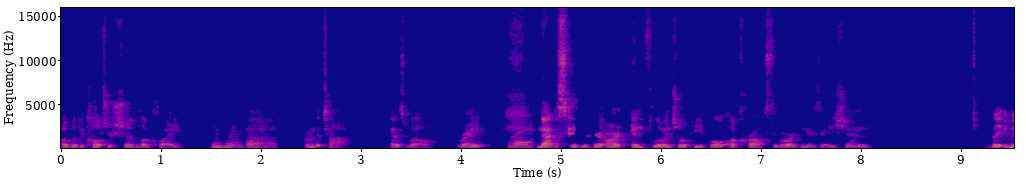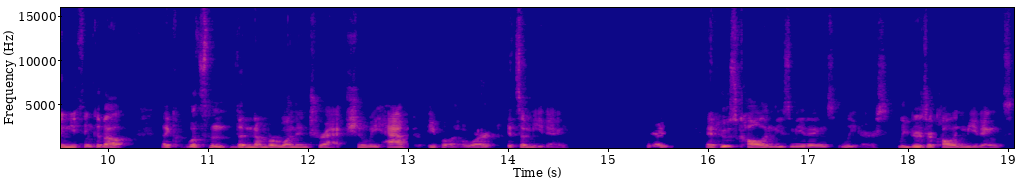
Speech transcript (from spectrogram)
of what the culture should look like mm-hmm. uh, from the top as well, right? Right. Not to say that there aren't influential people across the organization, but when you think about like what's the, the number one interaction we have with people at work it's a meeting right and who's calling these meetings leaders leaders are calling meetings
